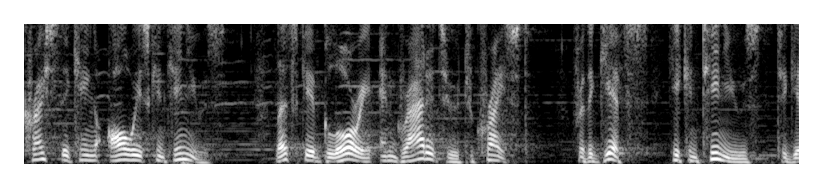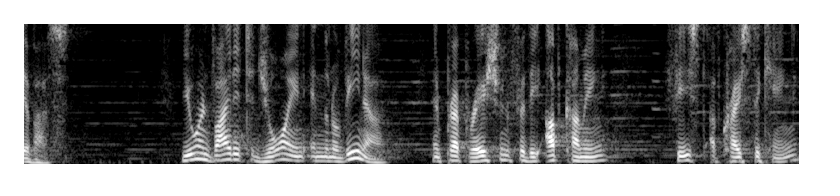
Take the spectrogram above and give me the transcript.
Christ the King always continues. Let's give glory and gratitude to Christ for the gifts he continues to give us. You are invited to join in the novena in preparation for the upcoming Feast of Christ the King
